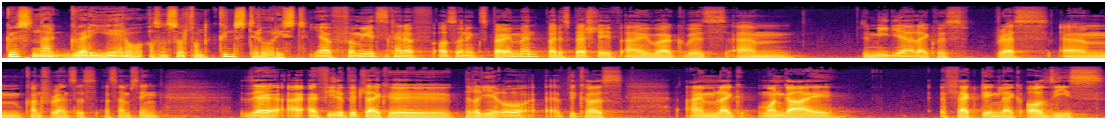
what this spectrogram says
kunstenaar guerriero, als een soort van kunstterrorist. Yeah, for me it's kind of also an experiment, but especially if I work with um, the media, like with press um, conferences or something, there I, feel a bit like a guerriero uh, because I'm like one guy affecting like all these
